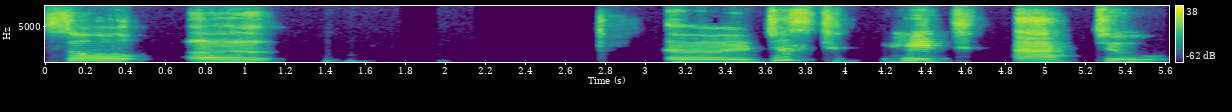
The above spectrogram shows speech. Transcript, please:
so uh, uh, just hit add to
